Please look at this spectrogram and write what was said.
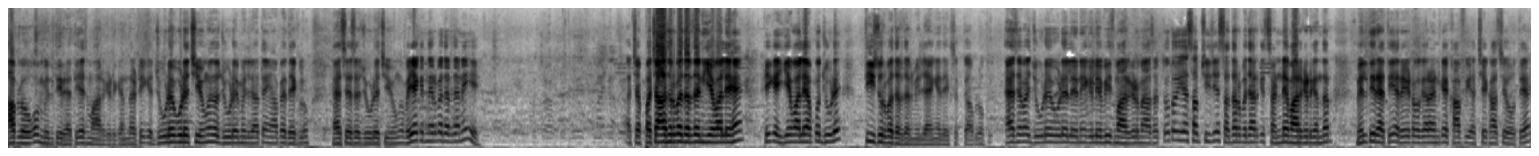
आप लोगों को मिलती रहती है इस मार्केट के अंदर, ठीक है? जूड़े बूढ़े चाहिए होंगे तो जूड़े मिल जाते हैं, यहाँ पे देख लो। ऐसे ऐसे जूड़े चाहिए होंगे। भैया, कितने रुपये दर्जन है ये? अच्छा पचास रुपये दर्जन ये वाले हैं, ठीक है, ये वाले आपको जूड़े, तीस रुपये दर्जन मिल जाएँगे, देख सकते हो आप लोग। ऐसे भाई जूड़े वूड़े लेने के लिए भी इस मार्केट में आ सकते हो तो ये सब चीज़ें सदर बाज़ार की संडे मार्केट के अंदर मिलती रहती है। रेट वगैरह इनके काफ़ी अच्छे खासे होते हैं।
